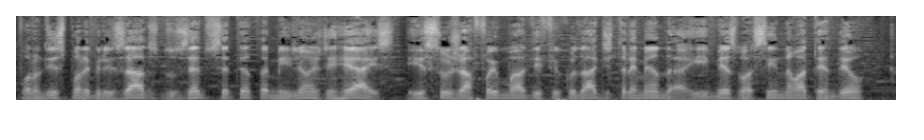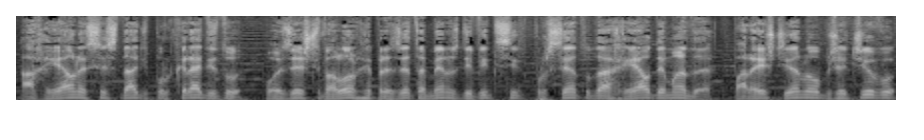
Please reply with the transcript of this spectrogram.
foram disponibilizados 270 milhões de reais. Isso já foi uma dificuldade tremenda e, mesmo assim, não atendeu a real necessidade por crédito, pois este valor representa menos de 25% da real demanda. Para este ano, o objetivo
